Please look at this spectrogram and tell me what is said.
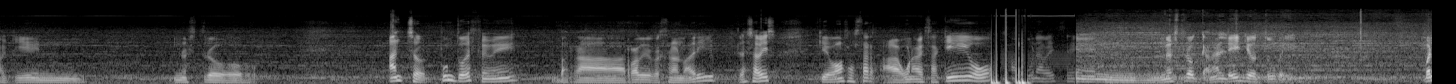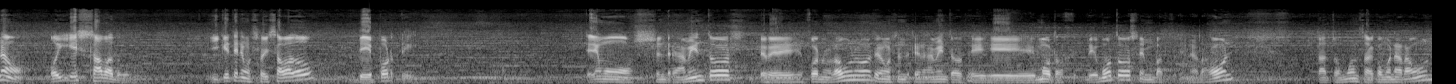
aquí en nuestro anchor.fm barra Radio Regional Madrid. Ya sabéis que vamos a estar alguna vez aquí o alguna vez en nuestro canal de YouTube. Bueno, hoy es sábado. ¿Y qué tenemos hoy sábado? Deporte. Tenemos entrenamientos de Fórmula 1, tenemos entrenamientos de motos, de motos en, Aragón, tanto en Monza como en Aragón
